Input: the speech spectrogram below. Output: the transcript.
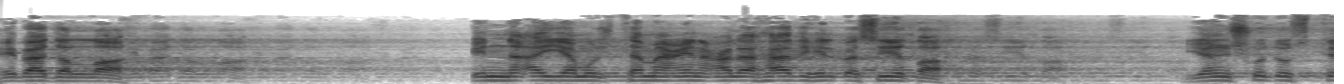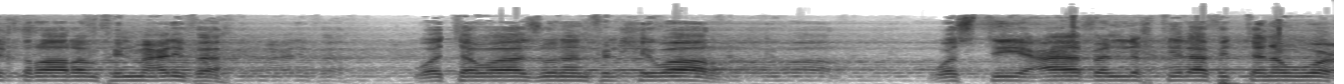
عباد الله إن أي مجتمع على هذه البسيطة ينشد استقرارا في المعرفة وتوازنا في الحوار واستيعابا لاختلاف التنوع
